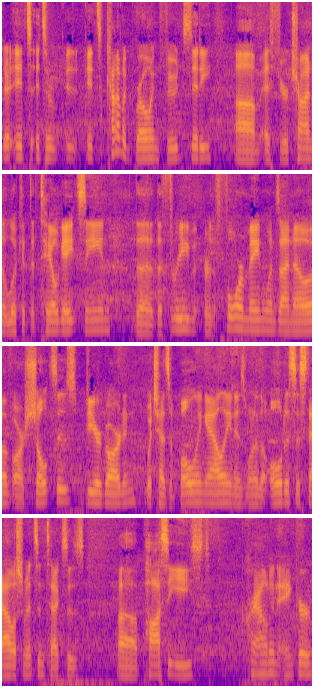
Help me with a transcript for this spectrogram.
it's it's a it's kind of a growing food city. Um, if you're trying to look at the tailgate scene, the the three or the four main ones I know of are Scholz's Beer Garden, which has a bowling alley and is one of the oldest establishments in Texas. Uh, Posse East, Crown and Anchor,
